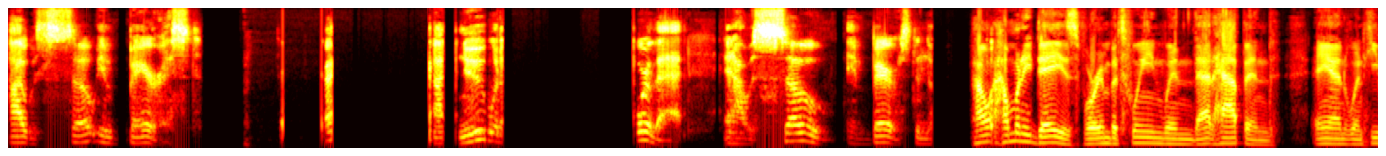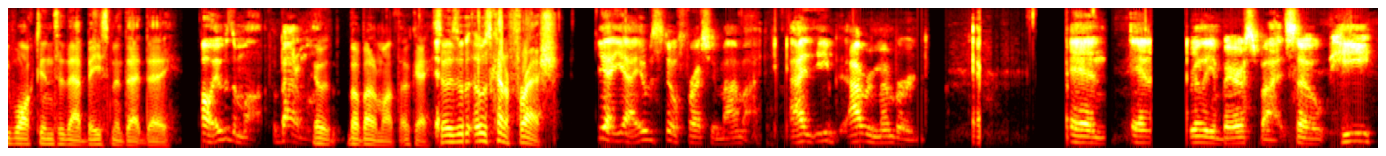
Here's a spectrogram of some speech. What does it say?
I was so embarrassed. I knew what for that and I was so embarrassed and how how many days were in between when that happened and when he walked into that basement that day? Oh, it was a month, about a month. It was about a month. Okay, yeah. so it was, it was kind of fresh. Yeah, yeah, it was still fresh in my mind. I I remembered, and and really embarrassed by it. So he,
